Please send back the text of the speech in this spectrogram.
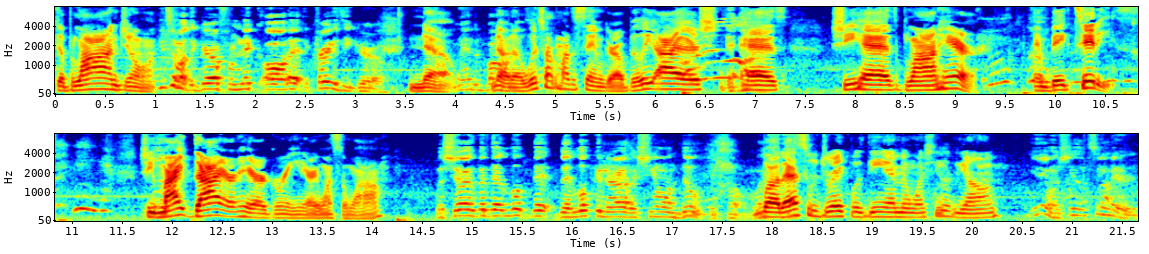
the blonde joint. You talking about the girl from Nick All That, the crazy girl? No, no, no. We're talking about the same girl. Billie Eilish has she has blonde hair and big titties. She might dye her hair green every once in a while. But she always got that look, that, that look in her eye like she on dope or something. Like Well, that's who Drake was DMing when she was young. yeah, when she was a teenager.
